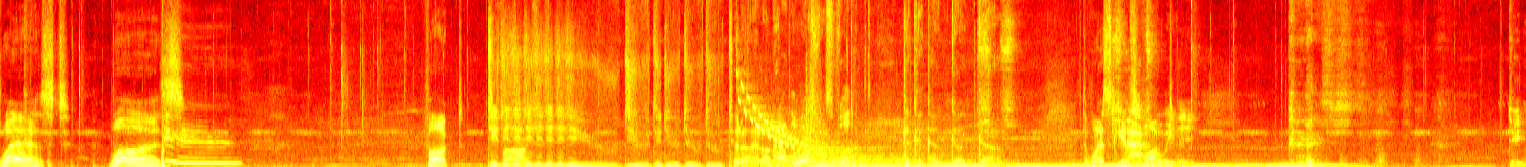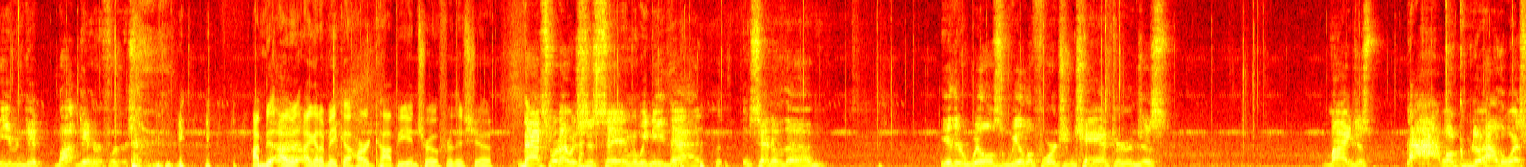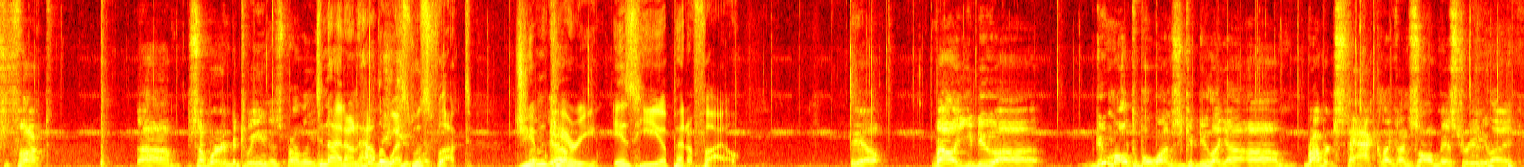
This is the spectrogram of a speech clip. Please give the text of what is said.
West was fucked. Tonight on How the West Was Fucked. Go, go, go, go, go. The West gets that's what fucked. we did. Didn't even get bought dinner first. I'm, I, I gotta make a hard copy intro for this show. That's what I was just saying. We need that instead of the either Will's Wheel of Fortune chant or just my just ah. Welcome to How the West was fucked. Um, somewhere in between is probably Tonight on How the West Was want. Fucked. Jim Yeah. Carrey, is he a pedophile? Yeah. Well, you do uh do multiple ones. You could do like a um, Robert Stack, like Unsolved Mystery, like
